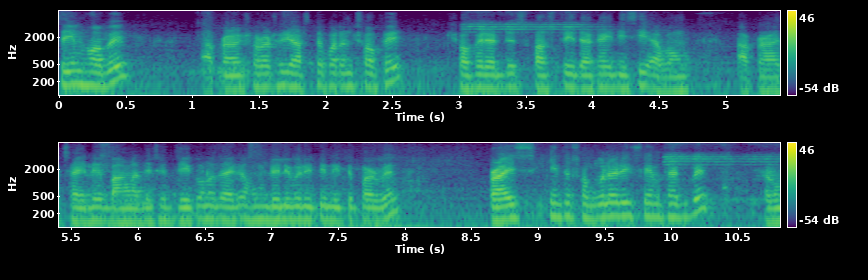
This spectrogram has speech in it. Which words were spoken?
সেম হবে। আপনারা সরাসরি আসতে পারেন শপে শপের অ্যাড্রেস ফার্স্টেই দেখাই দিছি এবং আপনারা চাইলে বাংলাদেশের যে কোনো জায়গায় হোম ডেলিভারিতে নিতে পারবেন। প্রাইস কিন্তু সবগুলোরই সেম থাকবে এবং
